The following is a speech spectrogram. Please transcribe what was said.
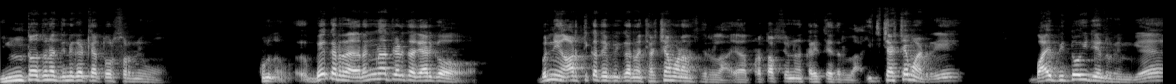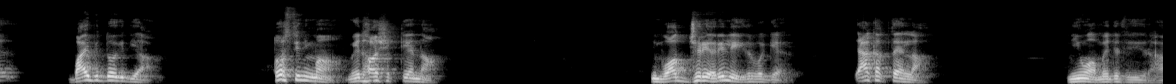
ಇಂಥದನ್ನ ದಿನಗಟ್ಟಲೆ ತೋರಿಸೋರು ನೀವು. ಕುಣ್, ಬೇಕಾದ್ರೆ ರಂಗನಾಥ್ ಹೇಳ್ತಾರೆ ಯಾರಿಗೋ, ಬನ್ನಿ ಆರ್ಥಿಕತೆ ಬೇಕಾದ್ರೆ ಚರ್ಚೆ ಮಾಡೋ ಪ್ರತಾಪ್ ಸಿಂಹನ ಕರಿತಾ ಇದ್ರಲ್ಲ, ಇದು ಚರ್ಚೆ ಮಾಡ್ರಿ. ಬಾಯಿ ಬಿದ್ದೋಗಿದೇನ್ರಿ ನಿಮಗೆ? ಬಾಯಿ ಬಿದ್ದೋಗಿದ್ಯಾ? ತೋರಿಸ್ತೀನಿ ನಿಮ್ಮ ಮೇಧಾಶಕ್ತಿಯನ್ನ. ನಿಮ್ಮ ವಾಗ್ಝರಿ ಅರಿಲಿ ಇದ್ರ ಬಗ್ಗೆ. ಯಾಕಾಗ್ತಾ ಇಲ್ಲ? ನೀವು ಅಮೇಧ ತಿಂದಿದ್ದೀರಾ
